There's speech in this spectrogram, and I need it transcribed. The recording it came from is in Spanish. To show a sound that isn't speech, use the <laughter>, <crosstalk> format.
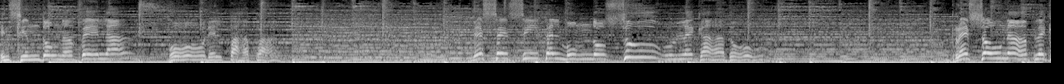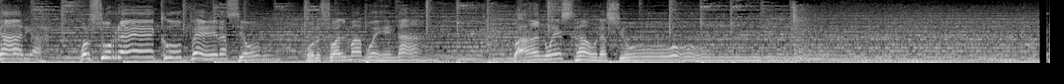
Enciendo una vela por el Papa. Necesita el mundo su legado. Rezo una plegaria por su recuperación, por su alma buena. Va nuestra oración.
